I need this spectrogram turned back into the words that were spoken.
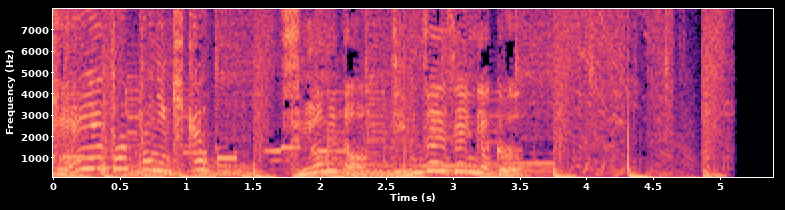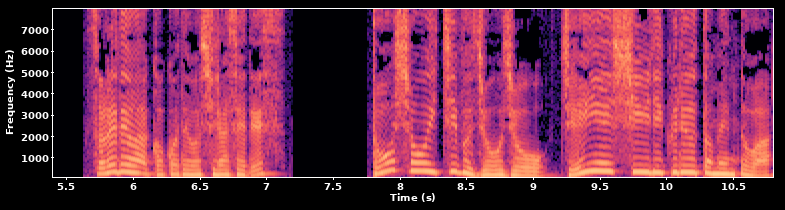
経営トップに聞く。強みと人材戦略。それではここでお知らせです。東証一部上場 JAC リクルートメントは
